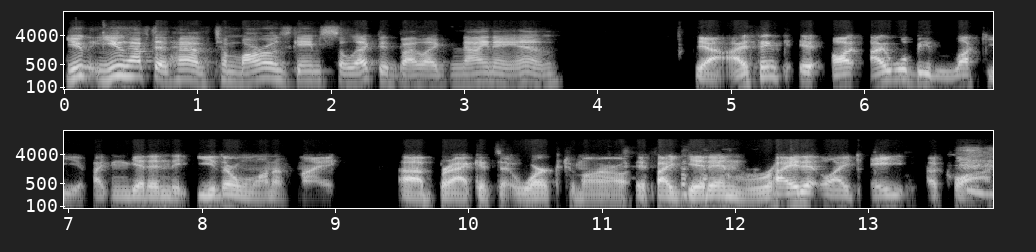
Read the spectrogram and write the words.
you you have to have tomorrow's game selected by like 9 a.m. Yeah, I think it. I, I will be lucky if I can get into either one of my uh, brackets at work tomorrow. If I get in right at like eight o'clock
